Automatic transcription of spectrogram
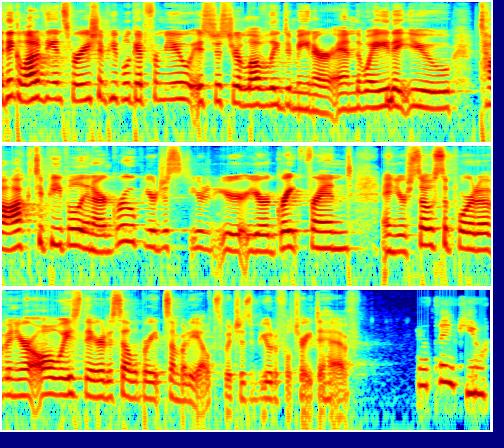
I think a lot of the inspiration people get from you is just your lovely demeanor and the way that you talk to people in our group. You're just you're you're you're a great friend and you're so supportive and you're always there to celebrate somebody else, which is a beautiful trait to have. Well, thank you.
